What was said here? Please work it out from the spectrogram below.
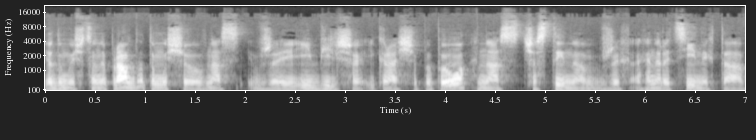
Я думаю, що це неправда, тому що в нас вже і більше, і краще ППО. В нас частина вже генераційних та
